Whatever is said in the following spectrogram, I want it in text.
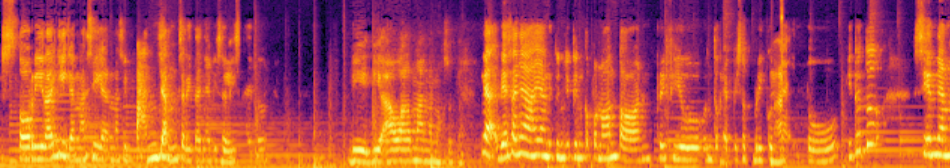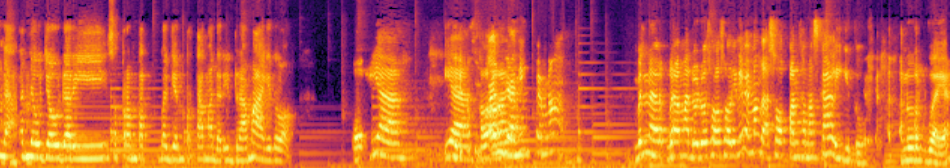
story lagi kan masih kan masih panjang ceritanya bisa-bisa itu. Di di awal mana maksudnya? Nggak, biasanya yang ditunjukin ke penonton preview untuk episode berikutnya itu itu tuh scene yang nggak akan jauh-jauh dari seperempat bagian pertama dari drama gitu loh. Oh iya, iya. Kalau orang panjang. ini memang benar drama Dodo Sol Sol ini memang nggak sopan sama sekali gitu, menurut gua ya.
